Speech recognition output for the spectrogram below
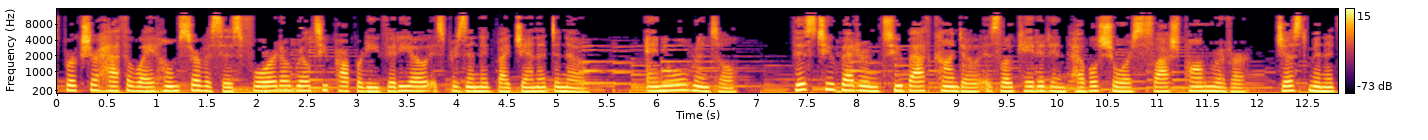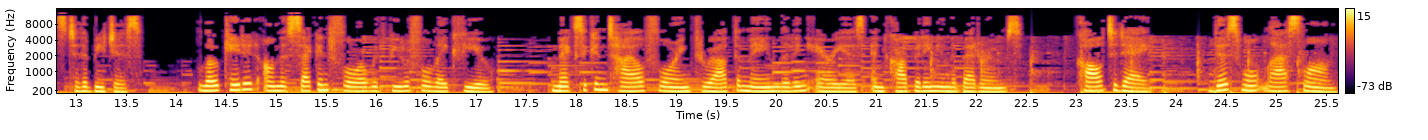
Berkshire Hathaway Home Services Florida Realty property video is presented by Jana Denault. Annual rental. This two bedroom, two bath condo is located in Pebble Shores slash Palm River, just minutes to the beaches. Located on the second floor with beautiful lake view. Mexican tile flooring throughout the main living areas and carpeting in the bedrooms. Call today. This won't last long.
